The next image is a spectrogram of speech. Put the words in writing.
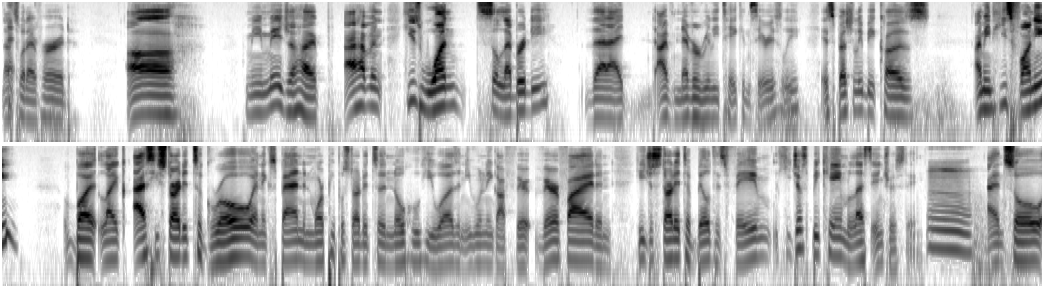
That's what I've heard. Uh, Mean, majah hype. I haven't. He's one celebrity that I I've never really taken seriously, especially because, I mean, he's funny, but like as he started to grow and expand, and more people started to know who he was, and even when he got ver- verified, and he just started to build his fame, he just became less interesting mm. and so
